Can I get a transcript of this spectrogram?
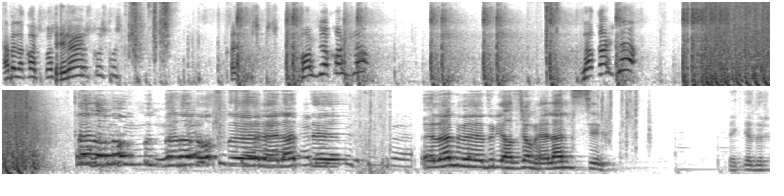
Ha böyle kaç kaç Helal. kaç kaç kaç. Kaç kaç kaç. La kaç la. La kaç la. Helal olsun helal olsun helaldi. Helal be dur yazacağım helalsin. Bekle dur.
